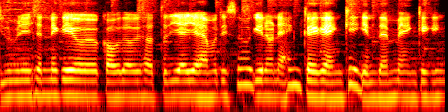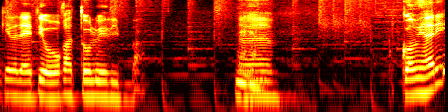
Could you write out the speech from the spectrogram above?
ඉල්මිනේෂන් එක කවද සත්තිය හැමතිස්සම කියනන ඇංක එක ඇංකකින් දැම්ම ඇංකකින් කියල ඇති ඕකත් තුොලුව තිබ්බා. කොමි හරි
